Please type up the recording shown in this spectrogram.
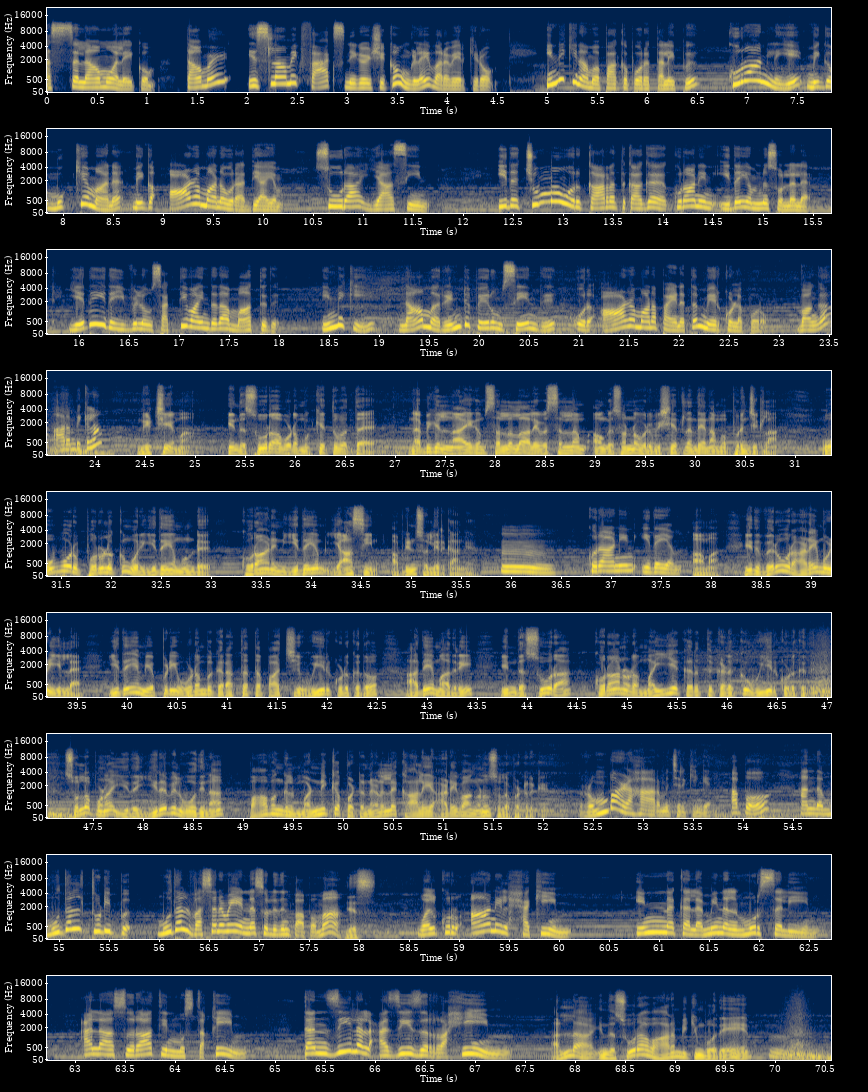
அஸ்ஸலாமு அலைக்கும். Tamil Islamic facts நிகழ்ச்சிக்கு உங்களை வரவேற்கிறோம். இன்னைக்கு நாம பார்க்க போற தலைப்பு குரான்லேயே மிக முக்கியமான மிக ஆழமான ஒரு அத்தியாயம் சூரா யாசீன். இதை சும்மா ஒரு காரணத்துக்காக குரானின் இதயம்னு சொல்லல. எது இதை இவ்வளவு சக்தி வாய்ந்ததா மாத்துது? இன்னைக்கு நாம ரெண்டு பேரும் சேர்ந்து ஒரு ஆழமான பயணத்தை மேற்கொள்ள போறோம். வாங்க ஆரம்பிக்கலாம். நிச்சயமா இந்த சூறாவோட முக்கியத்துவத்தை நபிகள் நாயகம் ஸல்லல்லாஹு அலைஹி அவங்க சொன்ன ஒரு விஷயத்துல இருந்தே புரிஞ்சுக்கலாம். ஒவ்வொரு பொருளுக்கும் ஒரு இதயம் உண்டு. குரானின் இதயம் யாசீன் அப்படின்னு சொல்லியிருக்காங்க. ம் குர்ஆனின் இதயம். ஆமா இது வெறும் ஒரு அடைமொழி இல்ல. இதயம் எப்படி உடம்புக்கு ரத்தத்தை பாய்ச்சி உயிர் கொடுக்குதோ அதே மாதிரி இந்த சூறா குர்ஆனோட மைய கருத்துக்களுக்கு உயிர் கொடுக்குது. சொல்லப்போனா இதை இரவில் ஓதினா பாவங்கள் மன்னிக்கப்பட்ட நிலையில காலையை அடைவாங்கன்னு சொல்லப்பட்டிருக்கு. ரொம்ப அழகா ஆரம்பிச்சிருக்கீங்க. அப்போ அந்த முதல் துடிப்பு முதல் வசனமே என்ன சொல்லுதுன்னு பாப்போமா? எஸ் வல் குர்ஆனில் ஹகீம் இன்னக லமினல் முர்சலீன் அலா சுராத்தின் முஸ்தகீம். தன்சீல் அசீஸ் ரஹீம் அல்லாஹ் இந்த சூறாவை ஆரம்பிக்கும் போதே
